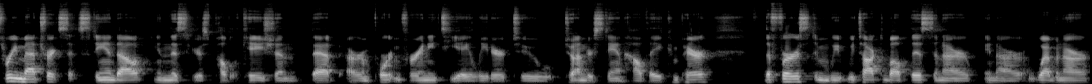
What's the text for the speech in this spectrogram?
three metrics that stand out in this year's publication that are important for any TA leader to to understand how they compare. The first, and we, we talked about this in our in our webinar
